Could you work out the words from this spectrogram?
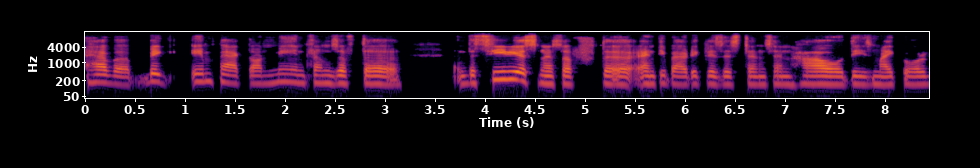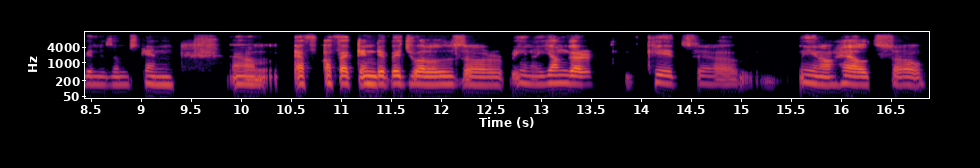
have a big impact on me in terms of the the seriousness of the antibiotic resistance and how these microorganisms can um, af- affect individuals or you know younger kids uh, you know health. So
